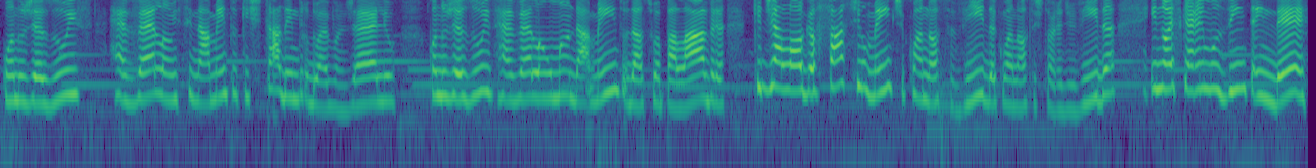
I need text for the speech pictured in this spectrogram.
quando Jesus revela o ensinamento que está dentro do Evangelho, quando Jesus revela um mandamento da Sua palavra que dialoga facilmente com a nossa vida, com a nossa história de vida, e nós queremos entender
